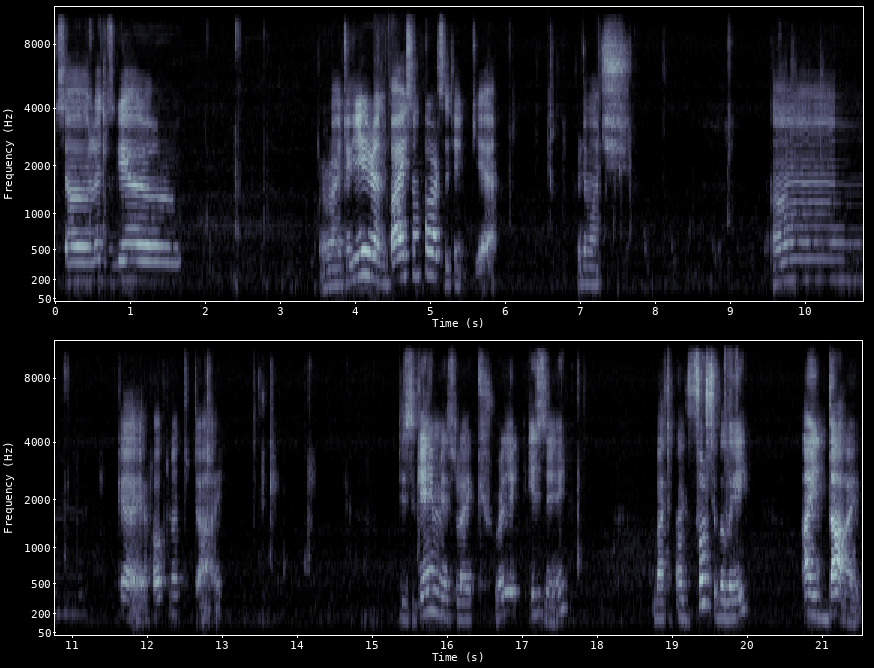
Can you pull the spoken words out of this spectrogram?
So let's go right here and buy some parts, I think. Yeah. Pretty much. Um Okay, I hope not to die. This game is like really easy, but unfortunately, I died.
